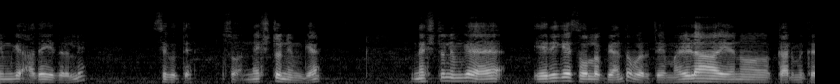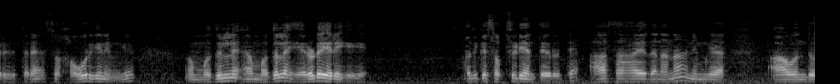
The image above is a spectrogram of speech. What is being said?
ನಿಮಗೆ ಅದೇ ಇದರಲ್ಲಿ ಸಿಗುತ್ತೆ. ಸೊ ನೆಕ್ಸ್ಟ್ ನಿಮಗೆ ನೆಕ್ಸ್ಟ್ ನಿಮಗೆ ಹೆರಿಗೆ ಸೌಲಭ್ಯ ಅಂತ ಬರುತ್ತೆ. ಮಹಿಳಾ ಏನು ಕಾರ್ಮಿಕರು ಇರ್ತಾರೆ. ಸೊ ಅವ್ರಿಗೆ ನಿಮಗೆ ಮೊದಲನೇ, ಮೊದಲ ಎರಡು ಹೆರಿಗೆಗೆ ಅದಕ್ಕೆ ಸಬ್ಸಿಡಿ ಅಂತ ಇರುತ್ತೆ. ಆ ಸಹಾಯಧನನ ನಿಮಗೆ ಆ ಒಂದು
